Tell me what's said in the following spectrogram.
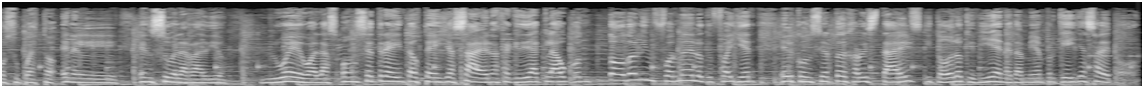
por supuesto, en el en Sube la Radio. Luego a las 11.30, ustedes ya saben, nuestra querida Clau con todo el informe de lo que fue ayer el concierto de Harry Styles y todo lo que viene también, porque ella sabe todo.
